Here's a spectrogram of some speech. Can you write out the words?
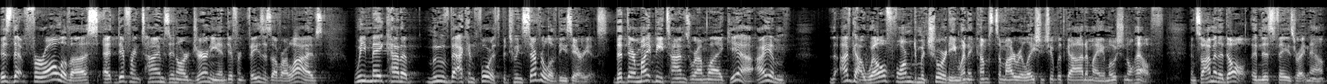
is that for all of us at different times in our journey and different phases of our lives, we may kind of move back and forth between several of these areas. That there might be times where I'm like, yeah, I am, I've got well formed maturity when it comes to my relationship with God and my emotional health. And so I'm an adult in this phase right now.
